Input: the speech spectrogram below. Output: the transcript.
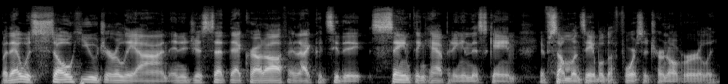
But that was so huge early on, and it just set that crowd off. And I could see the same thing happening in this game if someone's able to force a turnover early.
